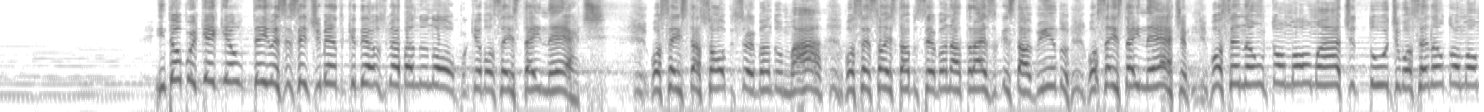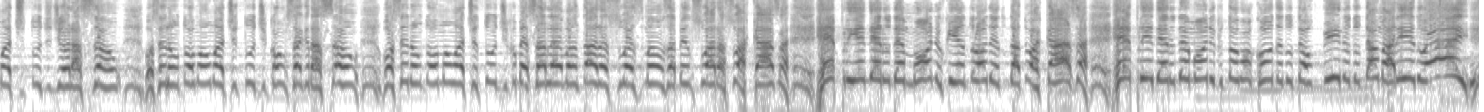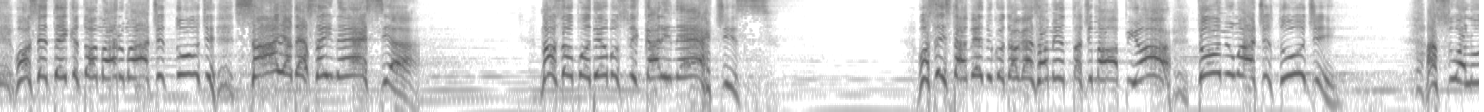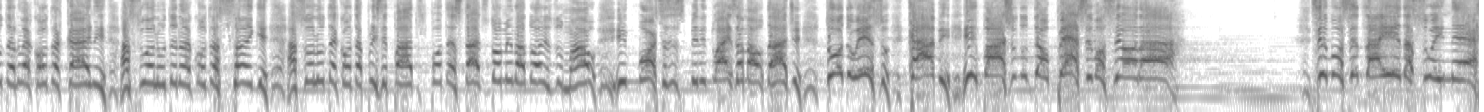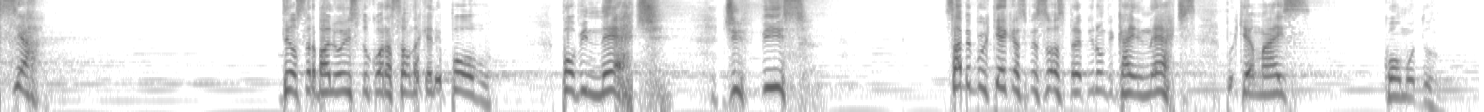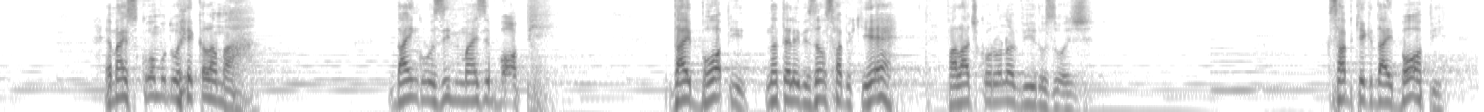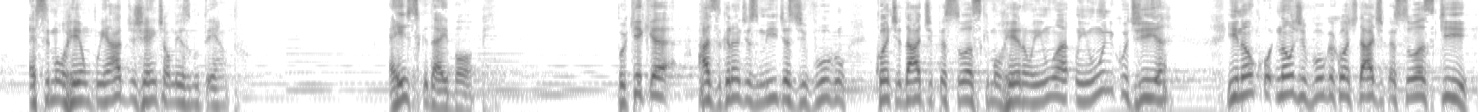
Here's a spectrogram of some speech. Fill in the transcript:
Então por que, que eu tenho esse sentimento que Deus me abandonou? Porque você está inerte você está só observando o mar, você só está observando atrás o que está vindo, você está inerte, você não tomou uma atitude, você não tomou uma atitude de oração, você não tomou uma atitude de consagração, você não tomou uma atitude de começar a levantar as suas mãos, abençoar a sua casa, repreender o demônio que entrou dentro da tua casa, repreender o demônio que tomou conta do teu filho, do teu marido. Ei, você tem que tomar uma atitude, saia dessa inércia. Nós não podemos ficar inertes. Você está vendo que o teu casamento está de mal a pior? Tome uma atitude. A sua luta não é contra carne, a sua luta não é contra sangue, a sua luta é contra principados, potestades, dominadores do mal e forças espirituais da maldade. Tudo isso cabe embaixo do teu pé se você orar. Se você sair da sua inércia, Deus trabalhou isso no coração daquele povo povo inerte, difícil. Sabe por que, que as pessoas prefiram ficar inertes? Porque é mais cômodo. É mais cômodo reclamar. Dá inclusive mais ibope. Dá ibope na televisão, sabe o que é? Falar de coronavírus hoje. Sabe o que, que dá ibope? É se morrer um punhado de gente ao mesmo tempo. É isso que dá ibope. Por que, que as grandes mídias divulgam quantidade de pessoas que morreram em, uma, em um único dia e não, não divulgam a quantidade de pessoas que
